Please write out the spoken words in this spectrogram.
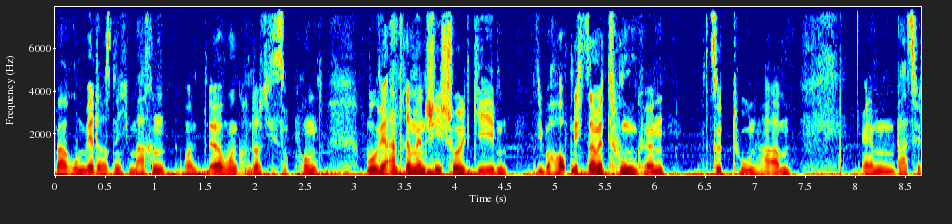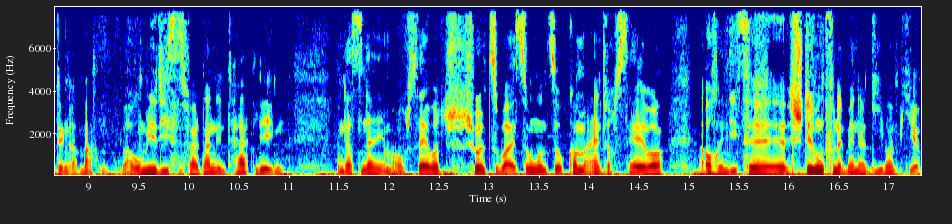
Warum wir das nicht machen und irgendwann kommt doch dieser Punkt, wo wir andere Menschen die Schuld geben, die überhaupt nichts damit tun können, zu tun haben, ähm, was wir denn gerade machen. Warum wir dieses Verhalten an den Tag legen. Und das sind dann eben auch selber Schuldzuweisungen und so kommen wir einfach selber auch in diese Stimmung von dem Energievampir.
